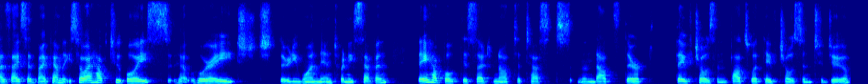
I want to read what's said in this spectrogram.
as I said, my family. So I have two boys who are aged 31 and 27. They have both decided not to test, and that's their, they've chosen, that's what they've chosen to do.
